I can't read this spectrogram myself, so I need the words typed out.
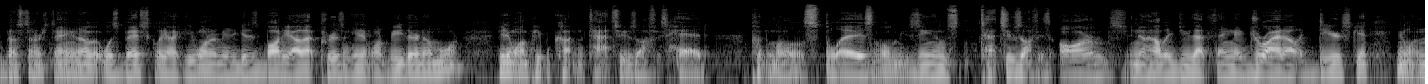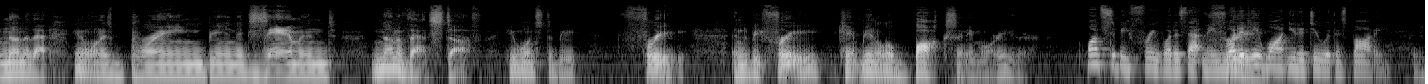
Best understanding of it was basically he wanted me to get his body out of that prison. He didn't want to be there no more. He didn't want people cutting the tattoos off his head putting them on little displays and little museums, tattoos off his arms. You know how they do that thing? They dry it out like deer skin. You don't want none of that. He don't want his brain being examined. None of that stuff. He wants to be free. And to be free, you can't be in a little box anymore either. Wants to be free. What does that mean? Free. What did he want you to do with his body? He's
